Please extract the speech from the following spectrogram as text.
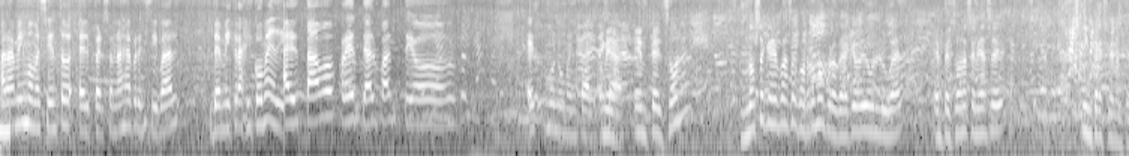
Ahora mismo me siento el personaje principal de mi tragicomedia. Estamos frente al panteón. Es monumental. o Mira, sea, en persona, no sé qué me pasa con Roma, pero cada que voy a un lugar, en persona se me hace impresionante.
